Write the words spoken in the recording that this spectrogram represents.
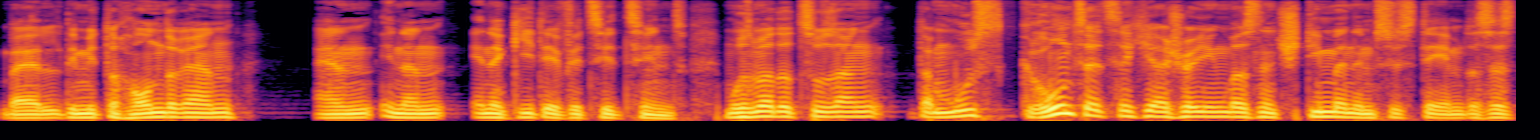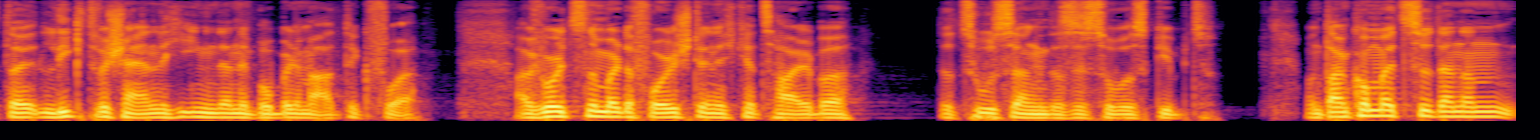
weil die Mitochondrien ein, in einem Energiedefizit sind. Muss man dazu sagen, da muss grundsätzlich ja schon irgendwas nicht stimmen im System. Das heißt, da liegt wahrscheinlich irgendeine Problematik vor. Aber ich wollte es nur mal der Vollständigkeit halber dazu sagen, dass es sowas gibt. Und dann kommen wir jetzt zu deiner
